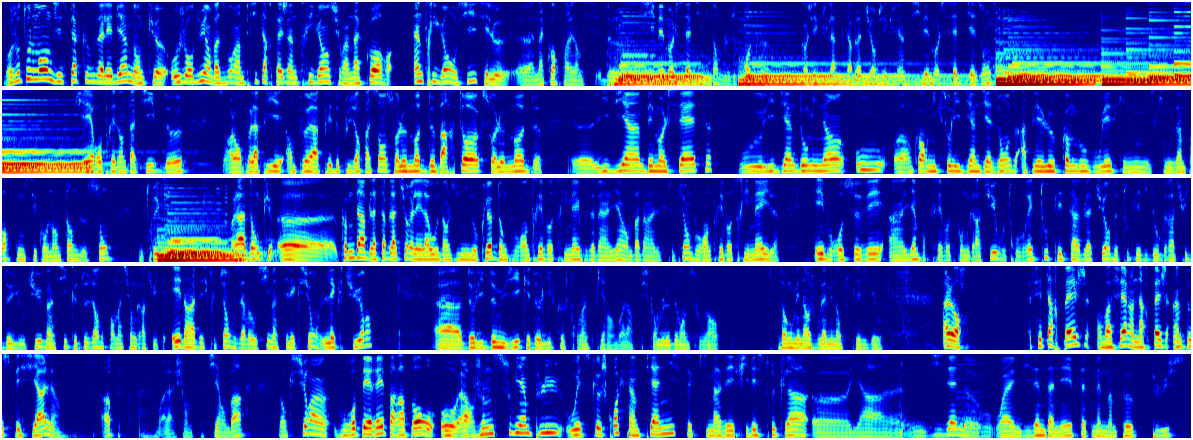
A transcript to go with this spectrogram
Bonjour tout le monde, j'espère que vous allez bien. Donc euh, aujourd'hui, on va se voir un petit arpège intrigant sur un accord intrigant aussi. C'est euh, un accord par exemple de si bémol 7, il me semble. Je crois que quand j'ai écrit la tablature, j'ai écrit un si bémol 7 dièse 11 qui est représentatif de alors on peut l'appeler on peut l'appeler de plusieurs façons, soit le mode de Bartok, soit le mode euh, lydien bémol 7 ou lydien dominant ou euh, encore mixolydien dièse 11, appelez-le comme vous voulez, ce qui nous, ce qui nous importe nous c'est qu'on entende le son du truc. Voilà donc euh, comme d'hab la tablature elle est là-haut dans le Unino Club, donc vous rentrez votre email, vous avez un lien en bas dans la description, vous rentrez votre email et vous recevez un lien pour créer votre compte gratuit, vous trouverez toutes les tablatures de toutes les vidéos gratuites de YouTube ainsi que deux heures de formation gratuite. Et dans la description vous avez aussi ma sélection lecture. euh, de livres de musique et de livres que je trouve inspirants, voilà, puisqu'on me le demande souvent. Donc maintenant, je vous la mets dans toutes les vidéos. Alors, cet arpège, on va faire un arpège un peu spécial. Hop, voilà, je suis en petit en bas. Donc sur un, vous repérez par rapport au, alors je me souviens plus où est-ce que je crois que c'est un pianiste qui m'avait filé ce truc-là euh, il y a euh, une dizaine, euh, ouais une dizaine d'années, peut-être même un peu plus.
